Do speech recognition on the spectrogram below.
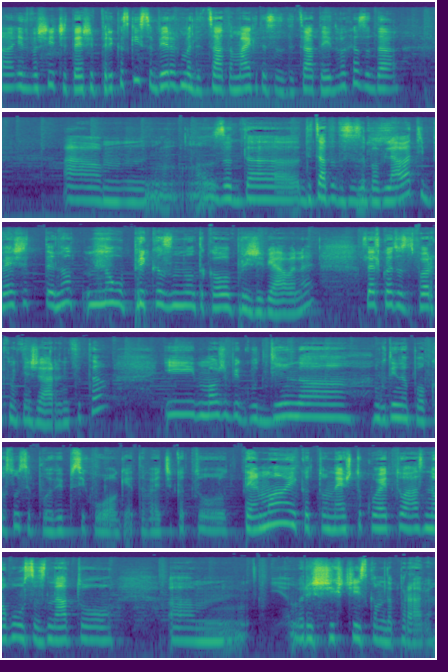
а, идваше и четеше приказки събирахме децата. Майките с децата идваха, за да ам, за да децата да се забавляват и беше едно много приказно такова преживяване, след което затворихме книжарницата и може би година, година по-късно се появи психологията вече като тема и като нещо, което аз много осъзнато ам, реших, че искам да правя.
